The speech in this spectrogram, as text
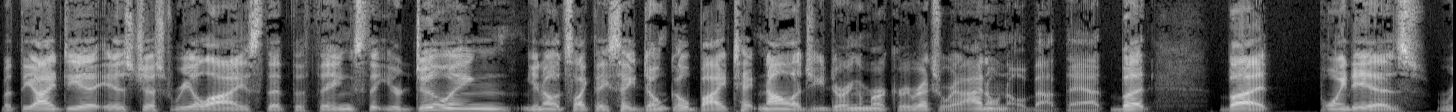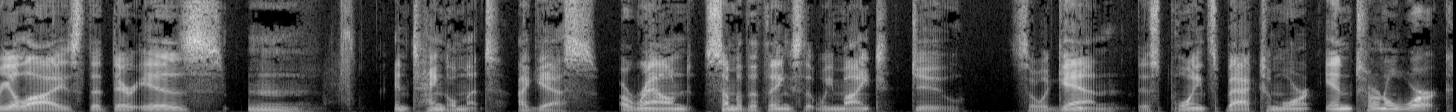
But the idea is just realize that the things that you're doing, you know, it's like they say, don't go buy technology during a Mercury retrograde. I don't know about that. But, but, point is, realize that there is mm, entanglement, I guess, around some of the things that we might do. So again, this points back to more internal work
